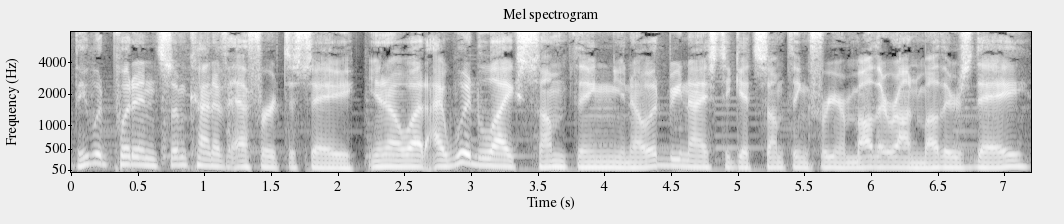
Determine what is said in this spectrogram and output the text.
they would put in some kind of effort to say, you know what, I would like something, you know, it'd be nice to get something for your mother on Mother's Day.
